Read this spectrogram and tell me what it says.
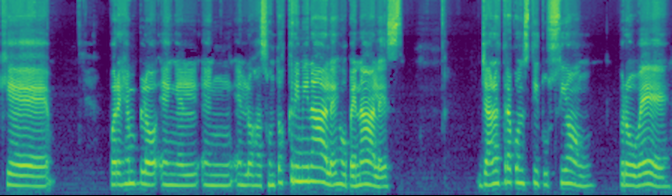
que, por ejemplo, en, el, en, los asuntos criminales o penales, ya nuestra constitución provee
